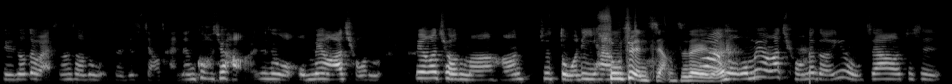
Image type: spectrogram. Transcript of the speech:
比如说对我来说，那时候论文真的就是交差能过就好了，就是我我没有要求什么。没有要求什么，好像就多厉害，书卷奖之类的。对啊，我我没有要求那个，因为我知道就是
